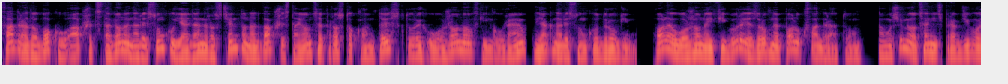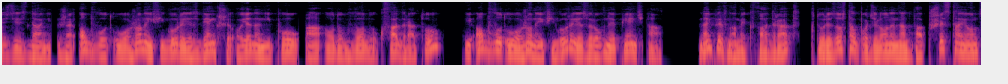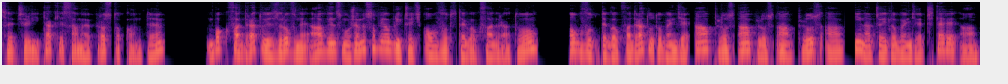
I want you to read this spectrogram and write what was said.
Kwadrat boku A przedstawiony na rysunku 1 rozcięto na dwa przystające prostokąty, z których ułożono figurę, jak na rysunku drugim. Pole ułożonej figury jest równe polu kwadratu. A musimy ocenić prawdziwość zdań, że obwód ułożonej figury jest większy o 1,5 a od obwodu kwadratu i obwód ułożonej figury jest równy 5a. Najpierw mamy kwadrat, który został podzielony na dwa przystające, czyli takie same prostokąty. Bok kwadratu jest równy a, więc możemy sobie obliczyć obwód tego kwadratu. Obwód tego kwadratu to będzie a plus a plus a plus a, inaczej to będzie 4a.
